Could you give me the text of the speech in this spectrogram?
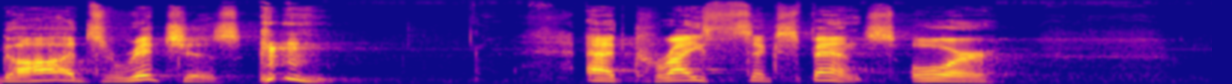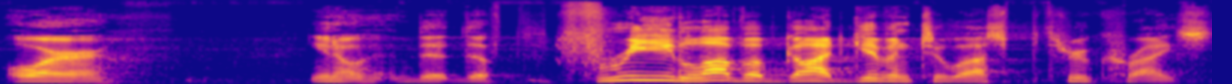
God's riches at Christ's expense, or, or you know, the, the free love of God given to us through Christ.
